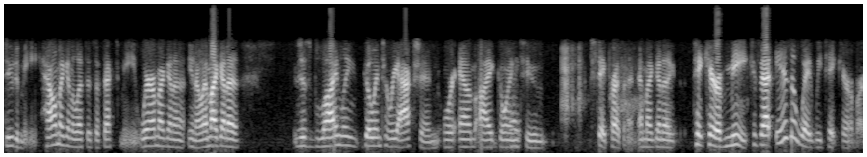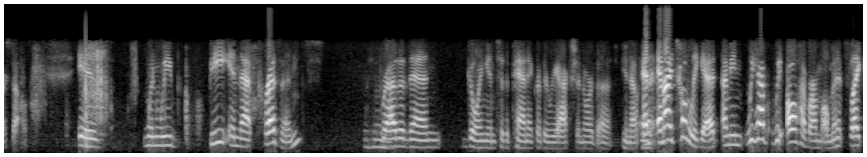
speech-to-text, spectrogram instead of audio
do to me? How am I going to let this affect me? Where am I going to, you know, am I going to just blindly go into reaction or am I going right. to stay present? Am I going to take care of me? Because that is a way we take care of ourselves. Is when we be in that presence mm-hmm. rather than going into the panic or the reaction or the you know and and I totally get I mean we have we all have our moments like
